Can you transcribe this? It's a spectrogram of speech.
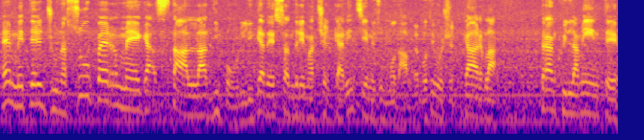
è mettere giù una super mega stalla di polli che adesso andremo a cercare insieme su Modab, potevo cercarla tranquillamente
